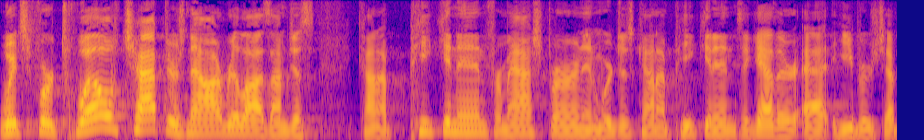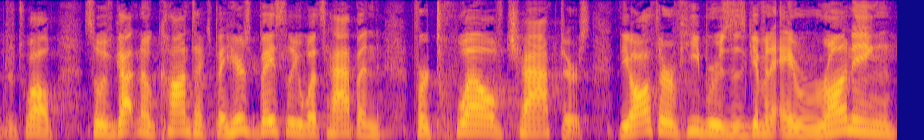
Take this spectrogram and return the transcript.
which for 12 chapters now, I realize I'm just kind of peeking in from Ashburn, and we're just kind of peeking in together at Hebrews chapter 12. So we've got no context, but here's basically what's happened for 12 chapters. The author of Hebrews is given a running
